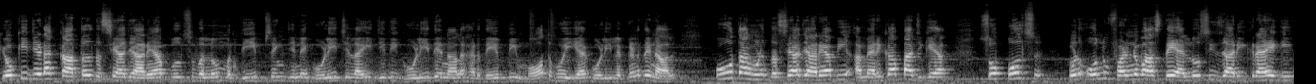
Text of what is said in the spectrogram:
ਕਿਉਂਕਿ ਜਿਹੜਾ ਕਾਤਲ ਦੱਸਿਆ ਜਾ ਰਿਹਾ ਪੁਲਿਸ ਵੱਲੋਂ ਮਨਦੀਪ ਸਿੰਘ ਜਿਹਨੇ ਗੋਲੀ ਚਲਾਈ, ਜਿਹਦੀ ਗੋਲੀ ਦੇ ਨਾਲ ਹਰਦੇਵ ਦੀ ਮੌਤ ਹੋਈ ਹੈ ਗੋਲੀ ਲੱਗਣ ਦੇ ਨਾਲ, ਉਹ ਤਾਂ ਹੁਣ ਦੱਸਿਆ ਜਾ ਰਿਹਾ ਵੀ ਅਮਰੀਕਾ ਭੱਜ ਗਿਆ। ਸੋ ਪੁਲਿਸ ਹੁਣ ਉਹਨੂੰ ਫੜਨ ਵਾਸਤੇ ਐਲਓਸੀ ਜਾਰੀ ਕਰਾਏਗੀ।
